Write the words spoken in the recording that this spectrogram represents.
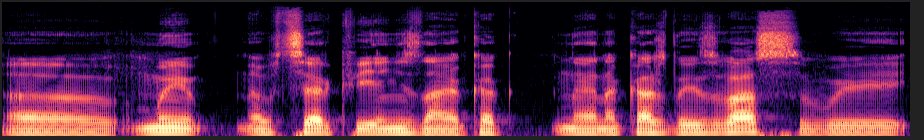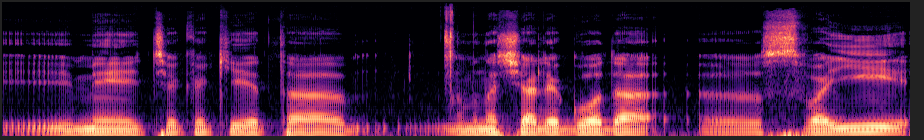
Э, Мы в церкви, я не знаю, как, наверное, каждый из вас, вы имеете какие-то в начале года э, свои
